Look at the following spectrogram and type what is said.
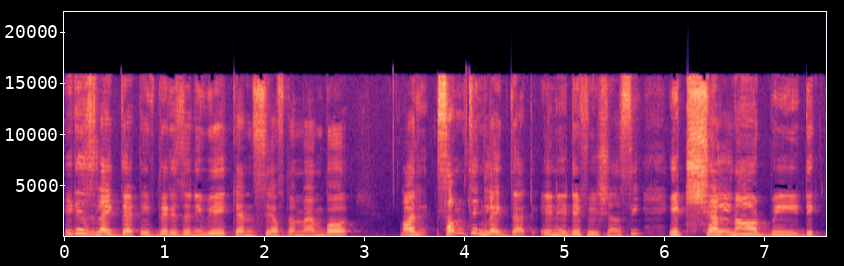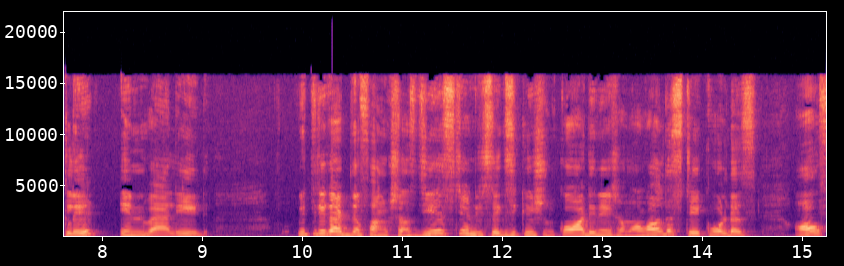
It is like that if there is any vacancy of the member or something like that, any deficiency, it shall not be declared invalid. With regard to the functions, GST and its execution, coordination among all the stakeholders of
